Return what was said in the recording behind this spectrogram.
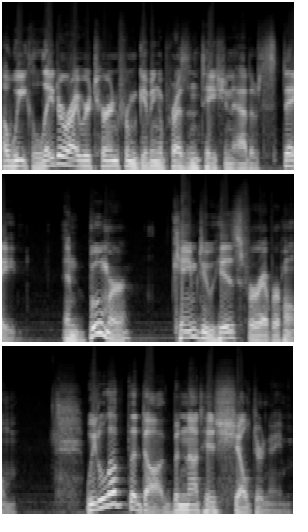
A week later, I returned from giving a presentation out of state, and Boomer came to his forever home. We loved the dog, but not his shelter name.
